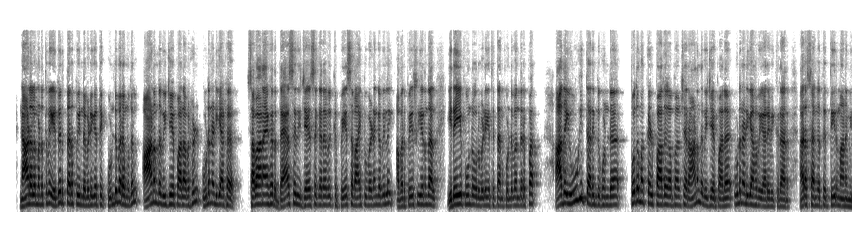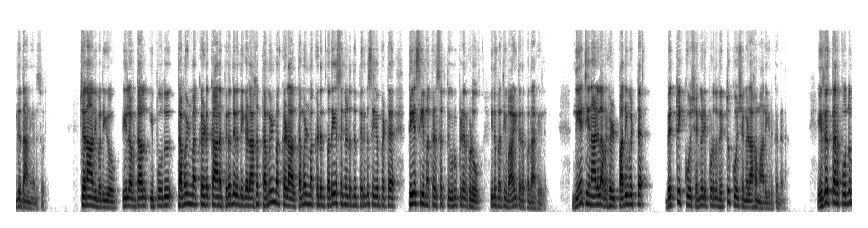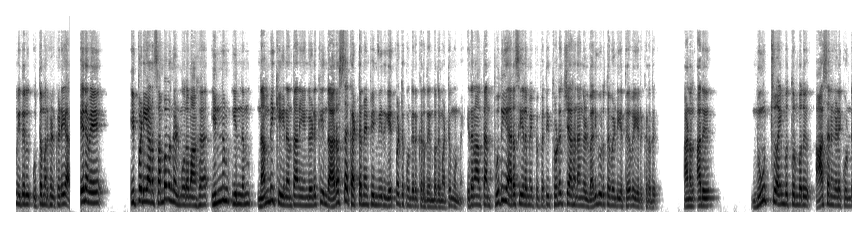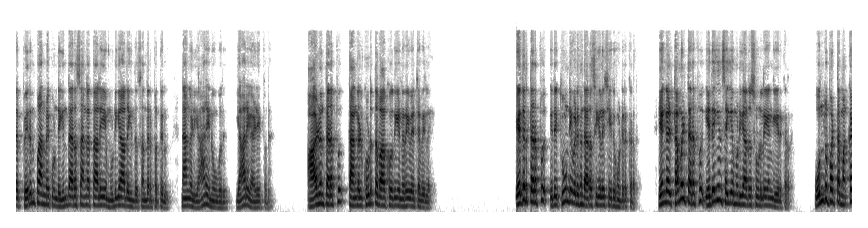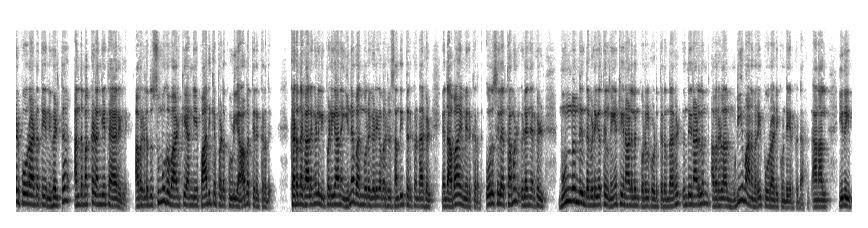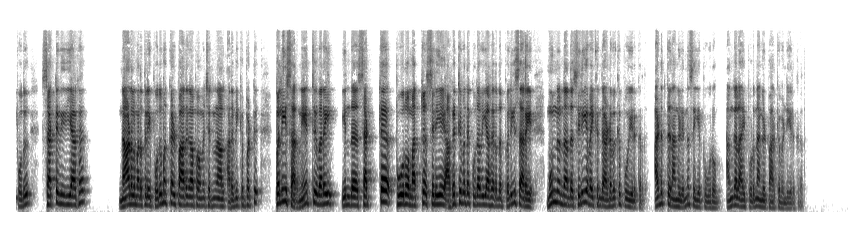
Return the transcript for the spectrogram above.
நாடாளுமன்றத்தில் எதிர்த்தரப்பு இந்த விடயத்தை கொண்டு வர முதல் ஆனந்த விஜயபால் அவர்கள் உடனடியாக சபாநாயகர் தயாசிரி ஜெயசகரவுக்கு பேச வாய்ப்பு வழங்கவில்லை. அவர் பேசியிருந்தால் இதே போன்ற ஒரு விடயத்தை தான் கொண்டு வந்திருப்பார். அதை ஊகித்து அறிந்து கொண்ட பொதுமக்கள் பாதுகாப்பு அமைச்சர் ஆனந்த விஜயபால உடனடியாகவே அறிவிக்கிறார். அரசாங்கத்தின் தீர்மானம் இதுதான் என்று சொல்லி. ஜனாதிபதியோ இல்லாவிட்டால் இப்போது தமிழ் மக்களுக்கான பிரதிநிதிகளாக தமிழ் மக்களால் தமிழ் மக்களின் பிரதேசங்களிலிருந்து தெரிவு செய்யப்பட்ட தேசிய மக்கள் சக்தி உறுப்பினர்களோ இது பற்றி வாய் திறப்பதாக இல்லை. நேற்றைய நாளில் அவர்கள் பதிவிட்ட வெற்றி கோஷங்கள் இப்பொழுது வெற்று கோஷங்களாக மாறியிருக்கின்றன எதிர்த்தரப்போதும் இதில் உத்தமர்கள் கிடையாது. எனவே இப்படியான சம்பவங்கள் மூலமாக இன்னும் இன்னும் நம்பிக்கையினம் தான் எங்களுக்கு இந்த அரச கட்டமைப்பின் மீது ஏற்பட்டுக் கொண்டிருக்கிறது என்பது மட்டும் உண்மை. இதனால் தான் புதிய அரசியலமைப்பு பற்றி தொடர்ச்சியாக நாங்கள் வலியுறுத்த வேண்டிய தேவை இருக்கிறது. ஆனால் அது நூற்று ஐம்பத்தி ஒன்பது ஆசனங்களை கொண்ட பெரும்பான்மை கொண்ட இந்த அரசாங்கத்தாலேயே முடியாத இந்த சந்தர்ப்பத்தில் நாங்கள் யாரை நோவது யாரை அழைப்பது? ஆளும் தரப்பு தாங்கள் கொடுத்த வாக்குறுதியை நிறைவேற்றவில்லை. எதிர்த்தரப்பு இதை தூண்டி விடுகின்ற அரசியலை செய்து கொண்டிருக்கிறது. எங்கள் தமிழ் தரப்பு எதையும் செய்ய முடியாத சூழ்நிலை அங்கே இருக்கிறது. ஒன்றுபட்ட மக்கள் போராட்டத்தை நிகழ்த்த அந்த மக்கள் அங்கே தயாரில்லை. அவர்களது சுமூக வாழ்க்கை அங்கே பாதிக்கப்படக்கூடிய ஆபத்து இருக்கிறது. கடந்த காலங்களில் இப்படியான இன வன்முறைகளை அவர்கள் சந்தித்திருக்கின்றார்கள் என்ற அபாயம் இருக்கிறது. ஒரு சில தமிழ் இளைஞர்கள் முன்னின்று இந்த விடயத்தில் நேற்றைய நாளிலும் குரல் கொடுத்திருந்தார்கள். இன்றைய நாளிலும் அவர்களால் முடியுமானவரை போராடி கொண்டே இருக்கிறார்கள். ஆனால் இது இப்போது சட்ட ரீதியாக நாடாளுமன்றத்திலே பொதுமக்கள் பாதுகாப்பு அமைச்சரினால் அறிவிக்கப்பட்டு போலீசார் நேற்று வரை இந்த சட்டபூர்வமற்ற சிலையை அகற்றுவதற்கு உதவியாக இருந்த போலீசாரை முன்னிருந்து அந்த சிலையை வைக்கின்ற அளவுக்கு போயிருக்கிறது. அடுத்து நாங்கள் என்ன செய்ய போகிறோம்? அங்கலாய்ப்போடு நாங்கள் பார்க்க வேண்டியிருக்கிறது.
